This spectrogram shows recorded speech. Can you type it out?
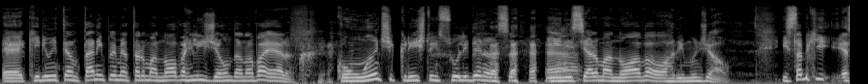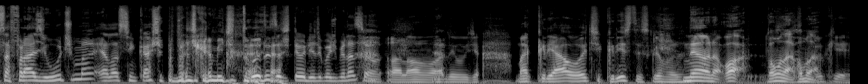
eh, queriam tentar implementar uma nova religião da nova era, com o anticristo em sua liderança e iniciar uma nova ordem mundial. E sabe que essa frase última, ela se encaixa pra praticamente todas as teorias de conspiração. Olha lá, uma ordem mundial. Mas criar o anticristo, fazer. Não, não, ó, vamos lá, vamos lá. O quê?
